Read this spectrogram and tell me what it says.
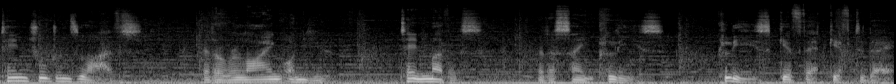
10 children's lives that are relying on you. 10 mothers that are saying, please, please give that gift today.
